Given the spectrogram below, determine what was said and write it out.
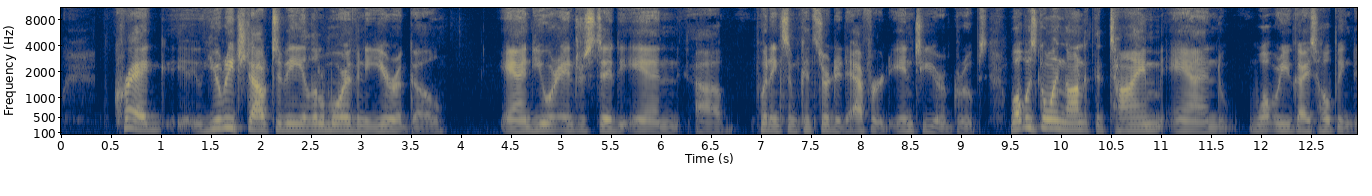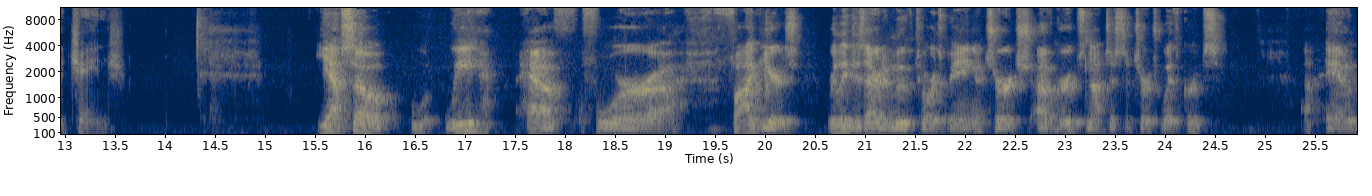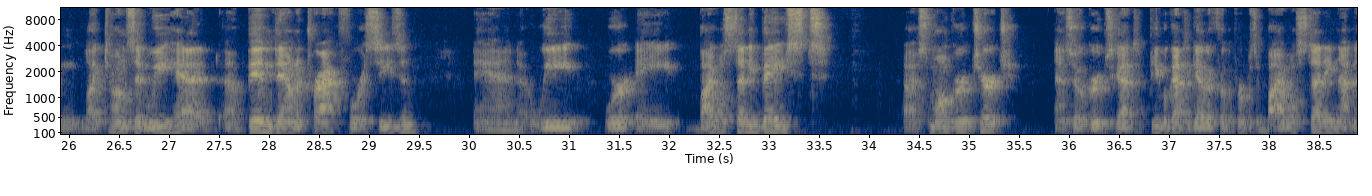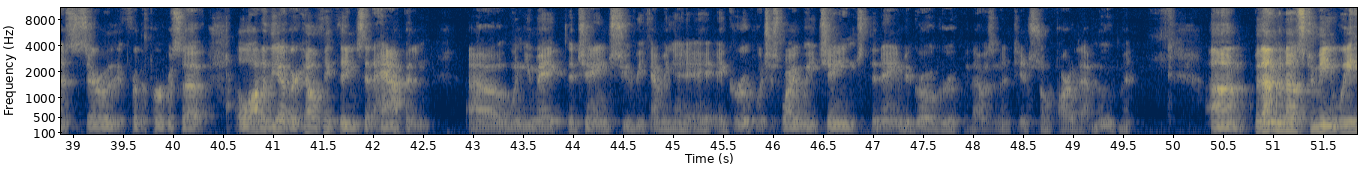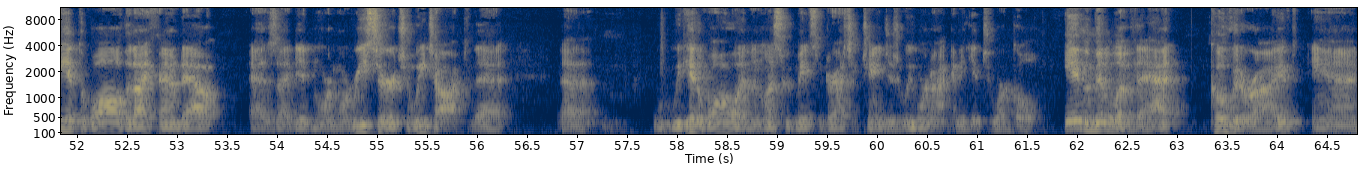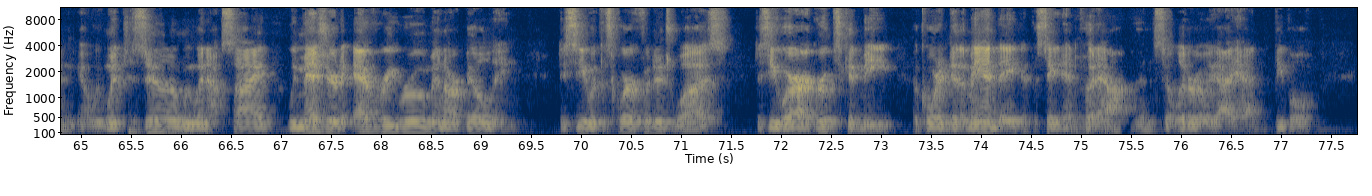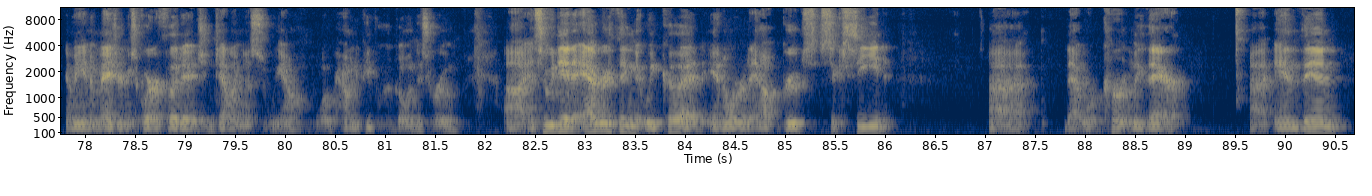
Craig, you reached out to me a little more than a year ago, and you were interested in uh, putting some concerted effort into your groups. What was going on at the time, and what were you guys hoping to change? Yeah, so we have for uh, five years really desired to move towards being a church of groups, not just a church with groups. Uh, and like Tom said, we had uh, been down a track for a season, and we were a Bible study based uh, small group church and so groups got to, people got together for the purpose of Bible study, not necessarily for the purpose of a lot of the other healthy things that happen uh, when you make the change to becoming a, a, group, which is why we changed the name to Grow Group, and that was an intentional part of that movement. Um, but unbeknownst to me, we hit the wall that I found out as I did more and more research, and we talked that uh, we'd hit a wall, and unless we made some drastic changes, we were not going to get to our goal. In the middle of that, COVID arrived, and you know we went to Zoom, we went outside, we measured every room in our building to see what the square footage was, to see where our groups could meet according to the mandate that the state had put out. And so literally I had people coming in and measuring square footage and telling us, you know, how many people could go in this room. Uh, and so we did everything that we could in order to help groups succeed uh, that were currently there. Uh, and then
